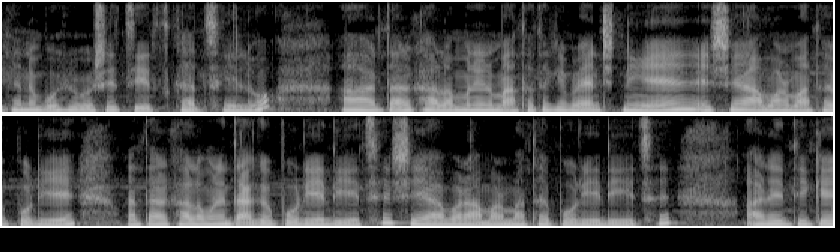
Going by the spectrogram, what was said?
এখানে বসে বসে চিপস খাচ্ছিল। আর তার খালামণির মাথা থেকে ব্যান্ড নিয়ে এসে আমার মাথায় পরিয়ে মানে তার খালামণি তাকে পরিয়ে দিয়েছে, সে আবার আমার মাথায় পরিয়ে দিয়েছে। আর এদিকে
